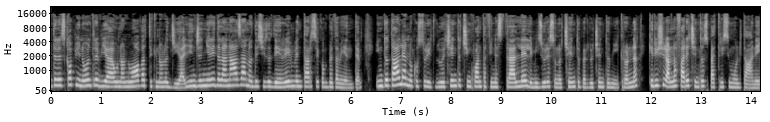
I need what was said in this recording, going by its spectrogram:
telescopio inoltre vi è una nuova tecnologia. Gli ingegneri della NASA hanno deciso di reinventarsi completamente. In totale hanno costruito 250 finestrelle, le misure sono 100 x 200 micron, che riusciranno a fare 100 spettri simultanei.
